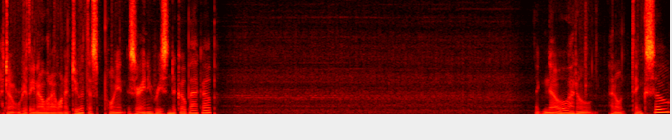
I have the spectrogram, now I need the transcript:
I don't really know what I want to do at this point. Is there any reason to go back up? Like no, I don't I don't think so.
